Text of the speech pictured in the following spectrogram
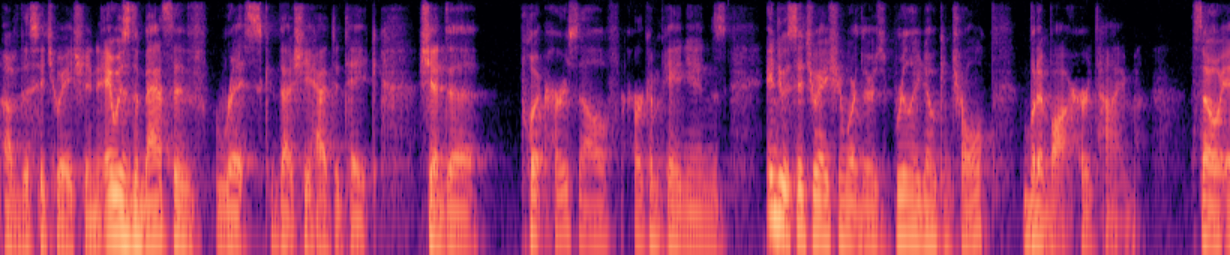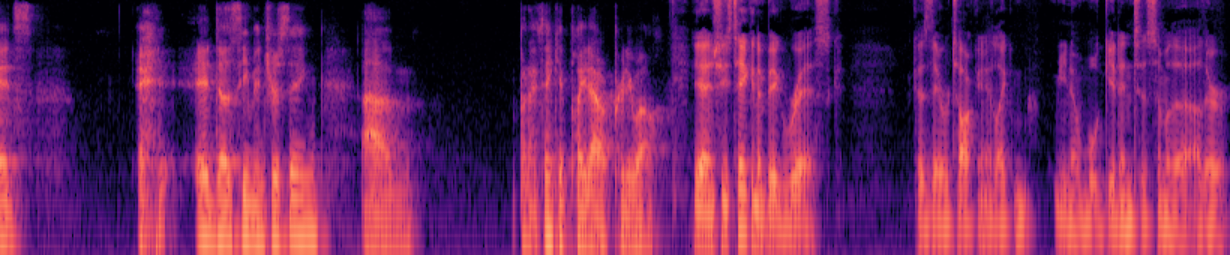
of the situation. It was the massive risk that she had to take. She had to put herself, her companions into a situation where there's really no control, but it bought her time. So it's it, it does seem interesting, um, but I think it played out pretty well. Yeah, and she's taking a big risk because they were talking like you know we'll get into some of the other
